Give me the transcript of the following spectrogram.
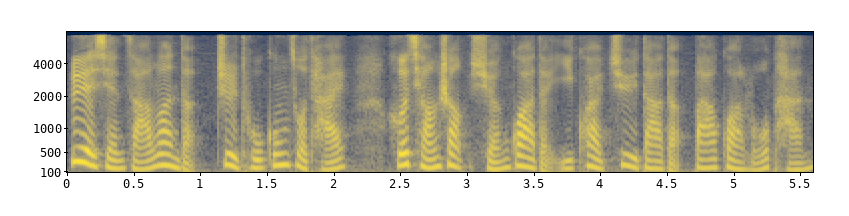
略显杂乱的制图工作台和墙上悬挂的一块巨大的八卦罗盘，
